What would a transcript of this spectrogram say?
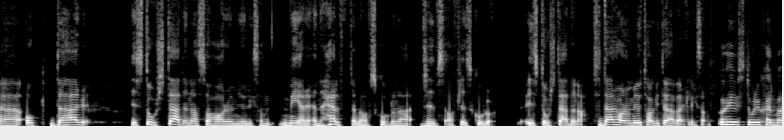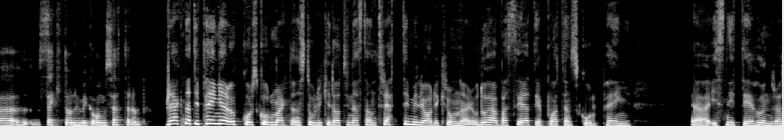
eh, och där i storstäderna så har de ju liksom mer än hälften av skolorna drivs av friskolor i storstäderna. Så där har de ju tagit över. Liksom. Och hur stor är själva sektorn? Hur mycket omsätter den? Räknat i pengar uppgår skolmarknadens storlek idag till nästan 30 miljarder kronor och då har jag baserat det på att en skolpeng eh, i snitt är 100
